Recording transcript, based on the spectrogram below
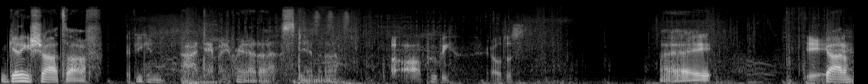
I'm getting shots off. If you can. Ah, damn! I ran out of stamina. Oh, poopy. Here, I'll just. I Yeah. got him.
